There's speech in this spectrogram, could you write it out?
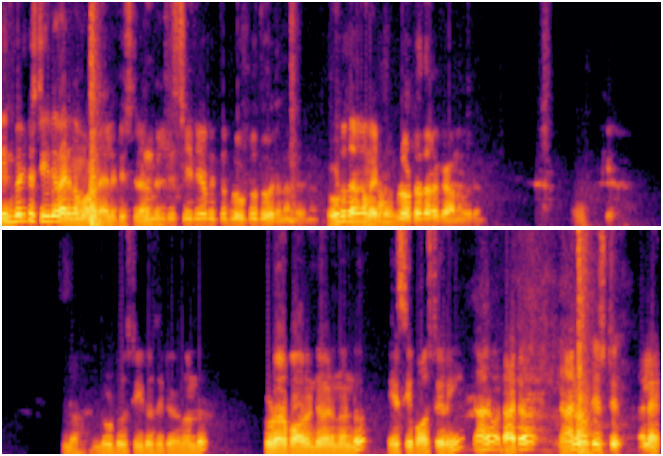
ഇൻബിൽറ്റ് സ്റ്റീരിയോ വരുന്ന മോഡൽ ടിസ്റ്റ് സ്റ്റീരിയോ വിത്ത് ബ്ലൂടൂത്ത് വരുന്നുണ്ട് ബ്ലൂടൂത്ത് ഇറക്കം വരുന്നത് വരുന്നുണ്ട്. ബ്ലൂടൂത്ത് അടക്കമാണ് വരുന്നത്. ബ്ലൂടൂത്ത് സ്റ്റീരിയോ സെറ്റ് വരുന്നുണ്ട്. ടു ഡോർ പവർ വരുന്നുണ്ട്. A C power steering Nano Tata Nano test അല്ലേ?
